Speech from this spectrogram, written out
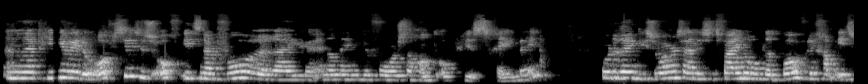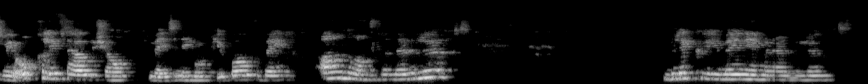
En dan heb je hier weer de opties. Dus of iets naar voren reiken en dan neem je je voorste hand op je scheenbeen. Voor degenen die zwanger zijn is het fijner om dat bovenlichaam iets meer opgelicht te houden. Dus je hand mee te nemen op je bovenbeen. Andere hand gaat naar de lucht. Blik kun je meenemen naar de lucht.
